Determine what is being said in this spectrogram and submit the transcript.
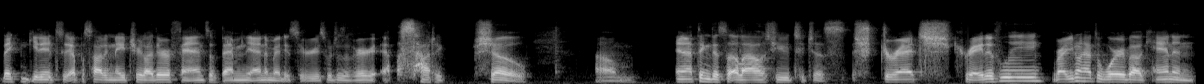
they can get into episodic nature. Like they're fans of Batman the animated series, which is a very episodic show. Um, and I think this allows you to just stretch creatively, right? You don't have to worry about canon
